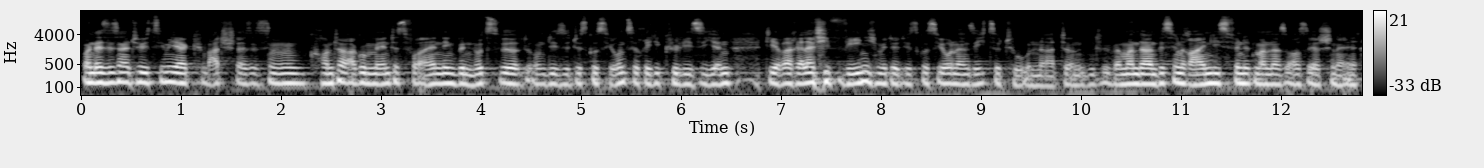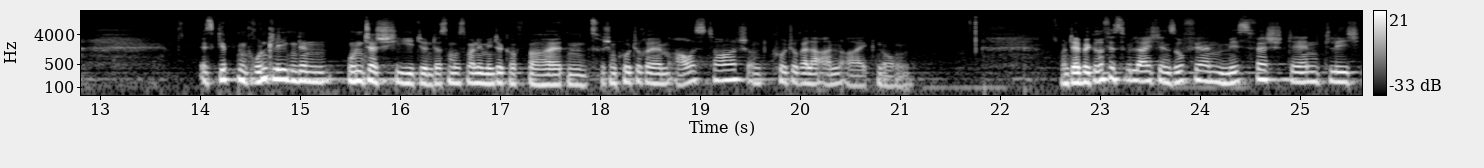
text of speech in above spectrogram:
Und das ist natürlich ziemlicher Quatsch, dass es ein Konterargument das vor allen Dingen benutzt wird, um diese Diskussion zu ridikulisieren, die aber relativ wenig mit der Diskussion an sich zu tun hat. Und wenn man da ein bisschen reinliest, findet man das auch sehr schnell. Es gibt einen grundlegenden Unterschied, und das muss man im Hinterkopf behalten, zwischen kulturellem Austausch und kultureller Aneignung. Und der Begriff ist vielleicht insofern missverständlich,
